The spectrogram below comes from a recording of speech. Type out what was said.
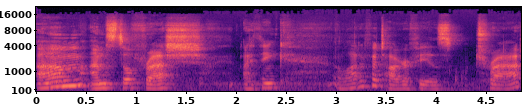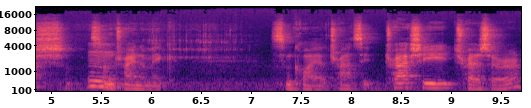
Um, I'm still fresh. I think a lot of photography is trash, so I'm Mm. trying to make some quiet trashy trashy treasure.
